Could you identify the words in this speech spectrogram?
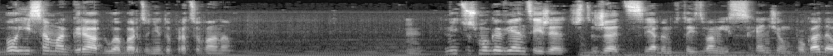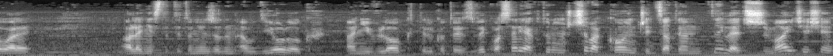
bo i sama gra była bardzo niedopracowana. Hmm. No i cóż mogę więcej rzecz, rzec? Ja bym tutaj z wami z chęcią pogadał, ale ale niestety to nie jest żaden audiolog ani vlog, tylko to jest zwykła seria, którą już trzeba kończyć, zatem tyle, trzymajcie się,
